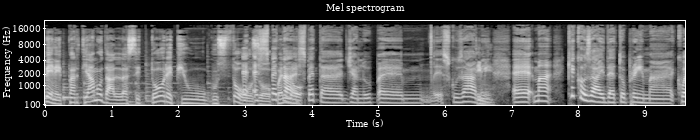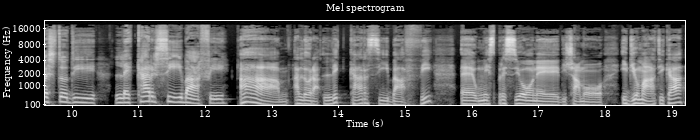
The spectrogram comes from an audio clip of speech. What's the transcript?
Bene, partiamo dal settore più gustoso. Eh, aspetta, quello... aspetta Gianluca, ehm, eh, scusami, eh, ma che cosa hai detto prima, questo di leccarsi i baffi? Ah, allora, leccarsi i baffi è un'espressione, diciamo, idiomatica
